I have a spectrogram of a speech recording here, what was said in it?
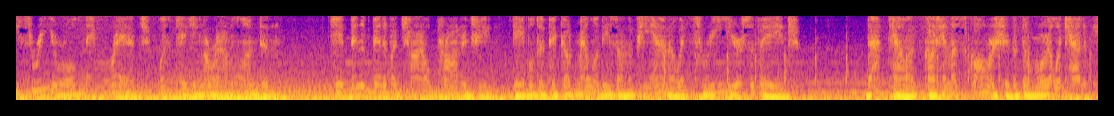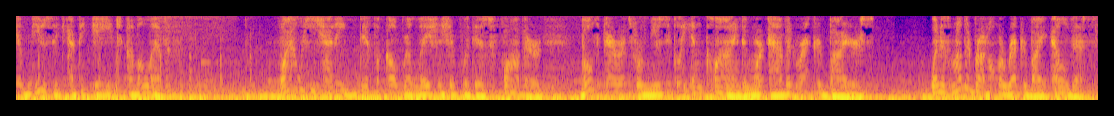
23-year-old named Reg was kicking around London. He had been a bit of a child prodigy, able to pick out melodies on the piano at three years of age. That talent got him a scholarship at the Royal Academy of Music at the age of 11. While he had a difficult relationship with his father, both parents were musically inclined and were avid record buyers. When his mother brought home a record by Elvis,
